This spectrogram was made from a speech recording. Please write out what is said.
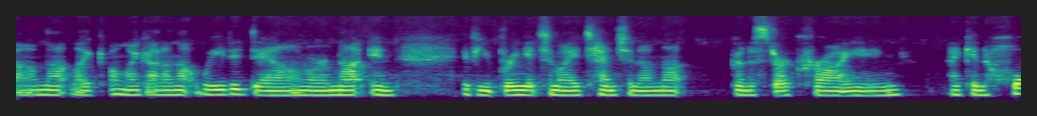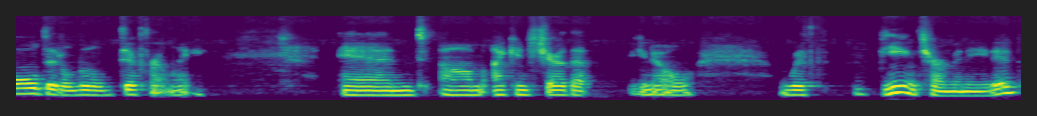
I'm not like, oh my God, I'm not weighted down, or I'm not in if you bring it to my attention, I'm not gonna start crying. I can hold it a little differently. And um, I can share that, you know, with being terminated,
